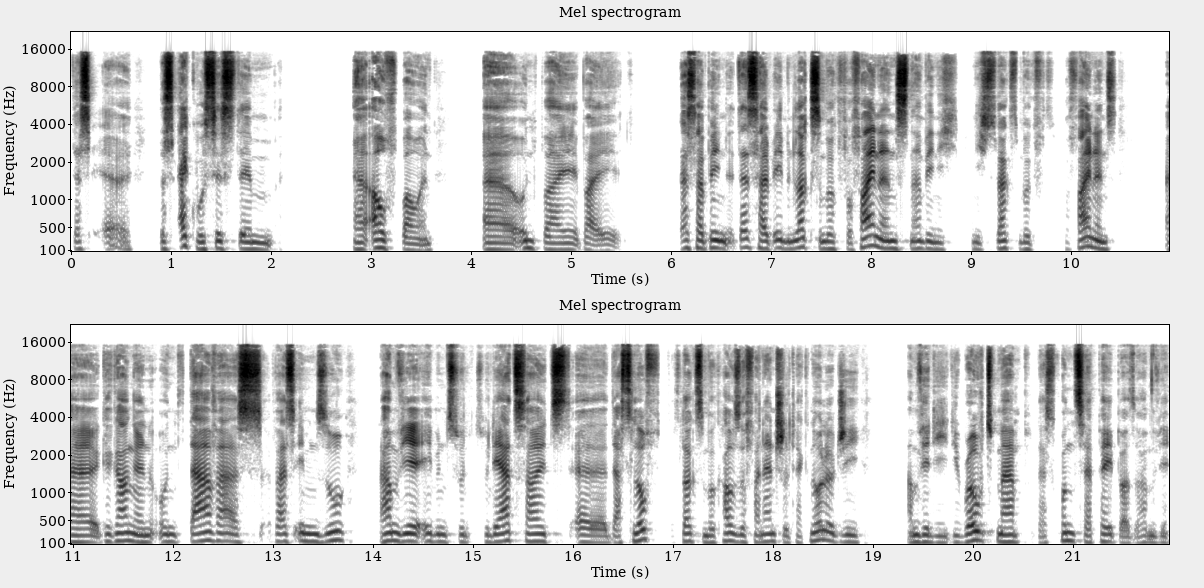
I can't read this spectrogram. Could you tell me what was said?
das, äh, das Ökosystem äh, aufbauen. Äh, und bei, bei deshalb, bin, deshalb eben Luxemburg for Finance, ne, bin ich bin ich zu Luxemburg for Finance äh, gegangen. Und da war es war es eben so, da haben wir eben zu, zu der Zeit äh, das Luft, das Luxemburg House of Financial Technology, haben wir die, die Roadmap, das Concept Paper, also haben wir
